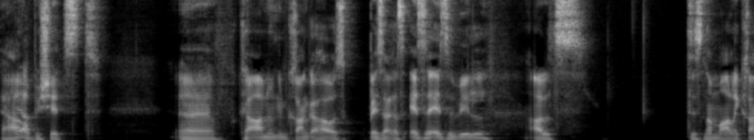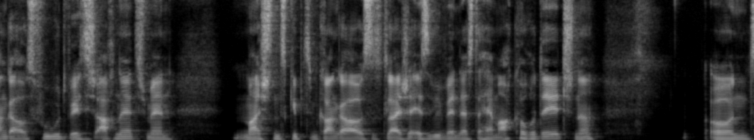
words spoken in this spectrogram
ja, Ja. ob ich jetzt äh, keine Ahnung, im Krankenhaus besseres Essen essen will als das normale Krankenhausfood, weiß ich auch nicht. Ich meine, meistens gibt es im Krankenhaus das gleiche Essen, wie wenn das daheim auch kochen tät, ne? Und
